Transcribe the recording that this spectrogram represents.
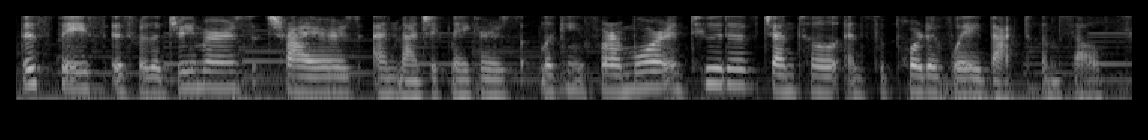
This space is for the dreamers, triers, and magic makers looking for a more intuitive, gentle, and supportive way back to themselves.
